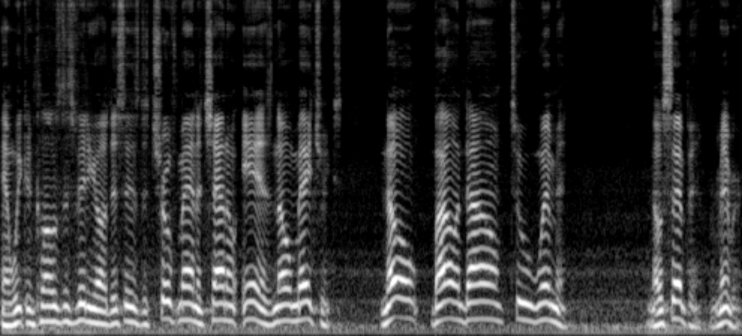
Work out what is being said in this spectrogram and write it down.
And we can close this video. This is the truth, man. The channel is no matrix. No bowing down to women. No simping. Remember,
